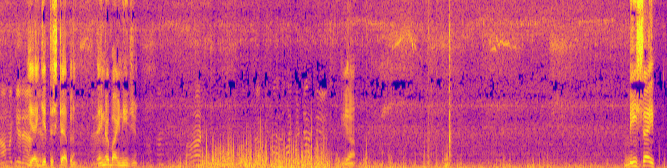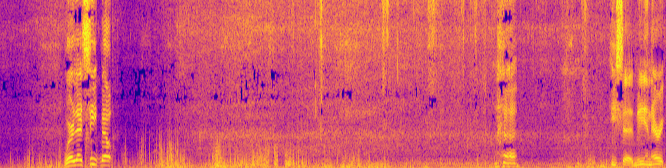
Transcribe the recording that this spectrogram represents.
I'm gonna get out. yeah, here. get to stepping. Ain't nobody needs you. All right. I like your tattoos. Yeah. Be safe. Wear that seatbelt. he said, me and Eric.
